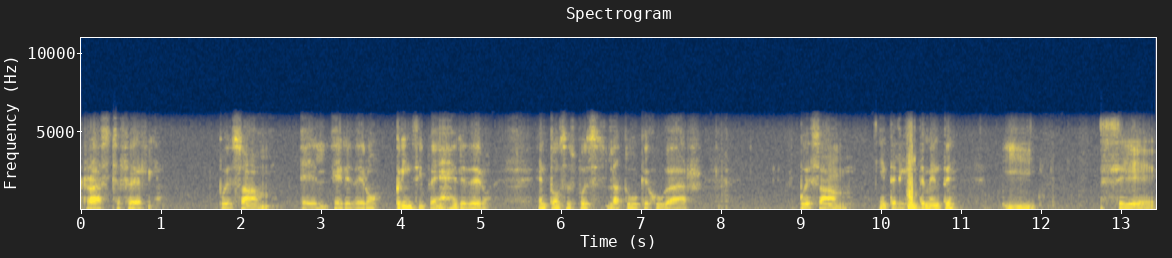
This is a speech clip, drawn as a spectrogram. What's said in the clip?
Rasteferri, pues el heredero, príncipe heredero. Entonces pues la tuvo que jugar pues inteligentemente y se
